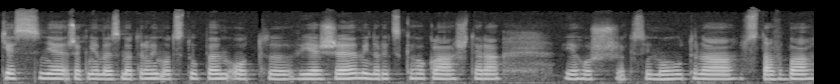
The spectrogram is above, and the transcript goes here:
těsně, řekněme, s metrovým odstupem od věže minorického kláštera, jehož jaksi mohutná stavba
